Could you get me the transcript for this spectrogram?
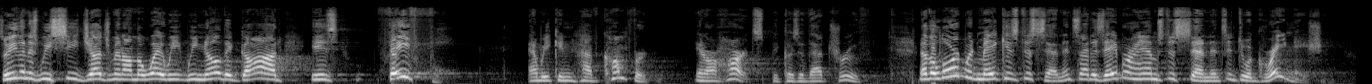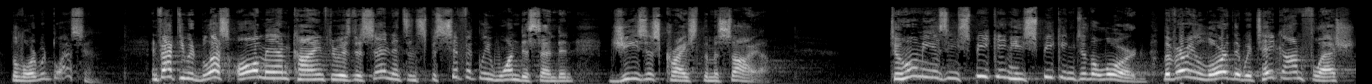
So even as we see judgment on the way, we, we know that God is faithful and we can have comfort in our hearts because of that truth. Now the Lord would make his descendants, that is Abraham's descendants, into a great nation the Lord would bless him. In fact, he would bless all mankind through his descendants, and specifically one descendant, Jesus Christ the Messiah. To whom he is he speaking? He's speaking to the Lord, the very Lord that would take on flesh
